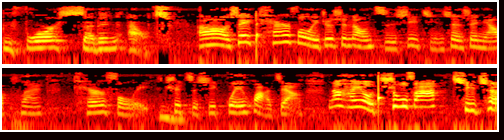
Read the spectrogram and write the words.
before setting out. 哦，所以 carefully 就是那种仔细谨慎，所以你要 plan carefully 去仔细规划这样。那还有出发、启程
